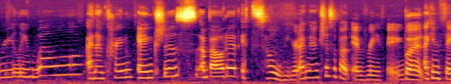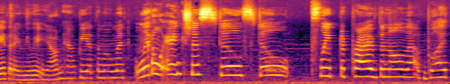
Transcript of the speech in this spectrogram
really well. And I'm kind of anxious about it. It's so weird. I'm anxious about everything. But I can say that I really am happy at the moment. Little anxious still, still sleep deprived and all that, but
